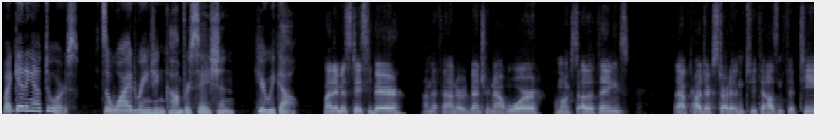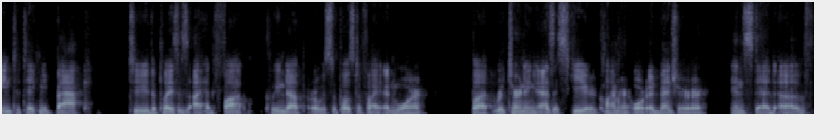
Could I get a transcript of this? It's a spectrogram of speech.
by getting outdoors. It's a wide ranging conversation. Here we go. My name is Stacy Bare. I'm the founder of Adventure Not War, amongst other things. That project started in 2015 to take me back to the places I had fought, cleaned up, or was supposed to fight in war, but returning as a skier, climber, or adventurer instead of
